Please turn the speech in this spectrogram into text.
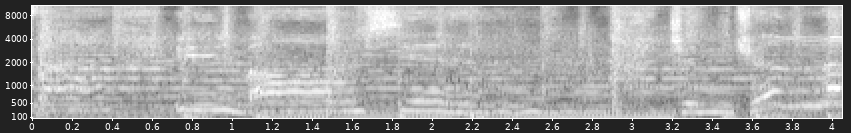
洒与冒险，成全了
